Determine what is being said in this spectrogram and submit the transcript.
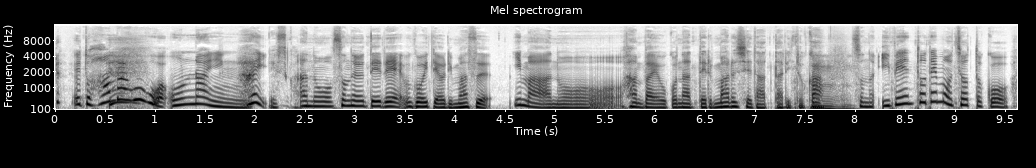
えっと販売方法はオンラインはいですか、あのその予定で動いております今あの販売を行っているマルシェだったりとか、うんそのイベントでもちょっとこう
